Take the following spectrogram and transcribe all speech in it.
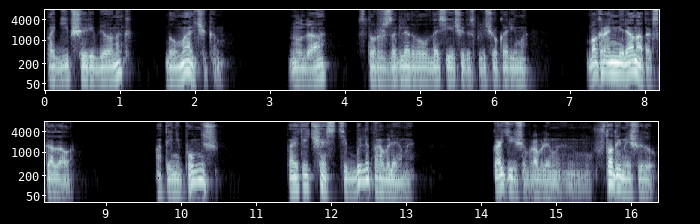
«Погибший ребенок был мальчиком». «Ну да», — сторож заглядывал в досье через плечо Карима. «По крайней мере, она так сказала». «А ты не помнишь? По этой части были проблемы?» «Какие еще проблемы? Ну, что ты имеешь в виду?»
